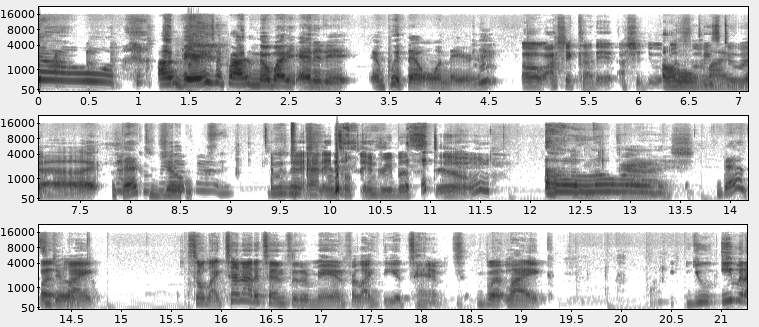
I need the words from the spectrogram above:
Yo, I'm very surprised nobody edited and put that on there. Mm-hmm. Oh, I should cut it. I should do it. Oh myself. My do god, Like that's a jokes. river. I was gonna add insult to injury, but still. Oh, Oh my lord, gosh. that's But jokes. like, so like ten out of ten to the man for like the attempt, but like. You even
